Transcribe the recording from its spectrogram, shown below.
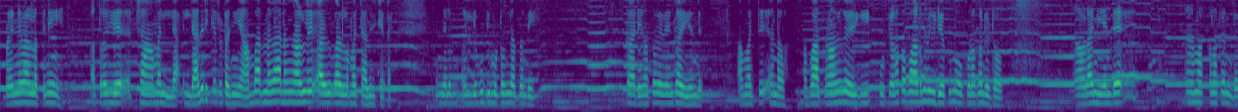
ഇവിടെ തന്നെ വെള്ളത്തിന് അത്ര വലിയ ക്ഷാമല്ല. ഇല്ലാതിരിക്കട്ടെ കേട്ടോ. ഞാൻ പറഞ്ഞ കാരണങ്ങളിൽ അത് വെള്ളം പറ്റാതിരിക്കട്ടെ എന്തായാലും വലിയ ബുദ്ധിമുട്ടൊന്നും ഇല്ലാത്തതുകൊണ്ടേ കാര്യങ്ങളൊക്കെ വേഗം കഴിയുന്നുണ്ട് ആ മറ്റ് ഉണ്ടോ ആ പാത്രങ്ങളൊക്കെ കഴുകി കുട്ടികളൊക്കെ പാടുന്ന വീഡിയോ ഒക്കെ നോക്കണമൊക്കെ ഉണ്ട് കേട്ടോ അവിടെ അനിയന്റെ മക്കളൊക്കെ ഉണ്ട്.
